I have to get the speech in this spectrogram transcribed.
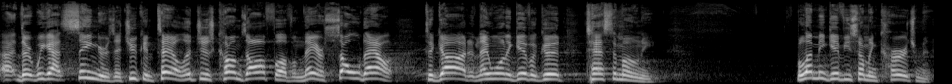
uh, there, we got singers that you can tell it just comes off of them. They are sold out to God and they want to give a good testimony. But let me give you some encouragement.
